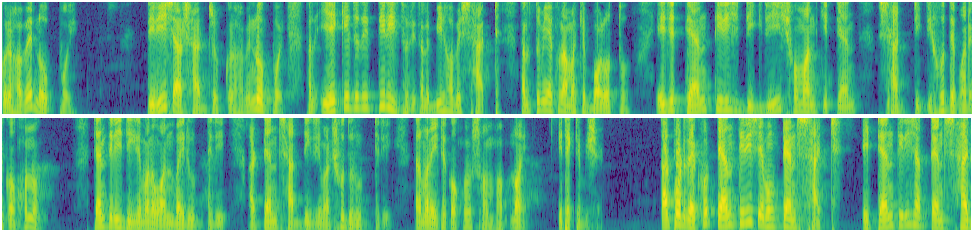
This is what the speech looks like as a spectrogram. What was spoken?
করে হবে নব্বই। তিরিশ আর ষাট যোগ করে হবে নব্বই। তাহলে এ কে যদি তিরিশ ধরি, তাহলে বি হবে ষাট। তাহলে তুমি এখন আমাকে বলো তো, এই যে টেন তিরিশ ডিগ্রি সমান কি টেন ষাট ডিগ্রি হতে পারে কখনো? টেন তিরিশ ডিগ্রি মানে ওয়ান বাই রুট থ্রি আর টেন ষাট ডিগ্রি মানে শুধু রুট থ্রি তার মানে এটা কখনো সম্ভব নয়। এটা একটা বিষয়। তারপরে দেখো টেন তিরিশ এবং টেন ষাট। এই টেন তিরিশ আর টেন ষাট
